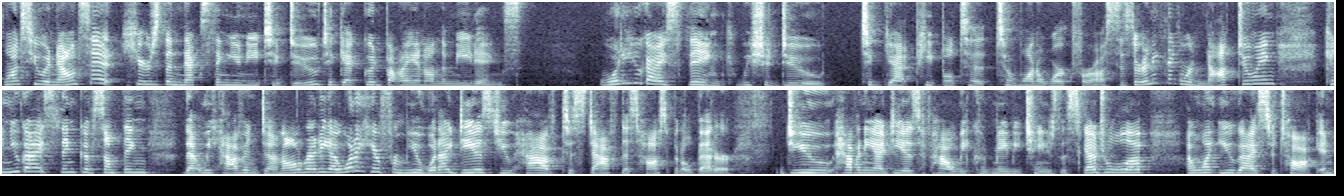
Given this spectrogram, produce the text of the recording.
once you announce it, here's the next thing you need to do to get good buy in on the meetings. What do you guys think we should do to get people to to want to work for us. Is there anything we're not doing? Can you guys think of something that we haven't done already? I want to hear from you. What ideas do you have to staff this hospital better? Do you have any ideas of how we could maybe change the schedule up? I want you guys to talk and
